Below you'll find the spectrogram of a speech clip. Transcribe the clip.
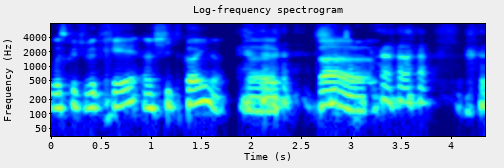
Ou est-ce que tu veux créer un shitcoin? Euh, euh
